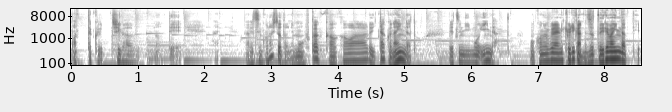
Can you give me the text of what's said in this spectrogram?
全く違うので、はい、別にこの人とね、もう深く関わりたくないんだと。別にもういいんだと。もうこのぐらいの距離感でずっといればいいんだって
